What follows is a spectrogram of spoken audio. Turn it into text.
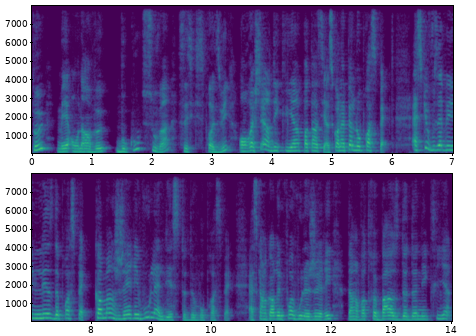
peu, mais on en veut beaucoup, souvent, c'est ce qui se produit. On recherche des clients potentiels, ce qu'on appelle nos prospects. Est-ce que vous avez une liste de prospects? Comment gérez-vous la liste de vos prospects? Est-ce qu'encore une fois, vous le gérez dans votre base de données clients?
